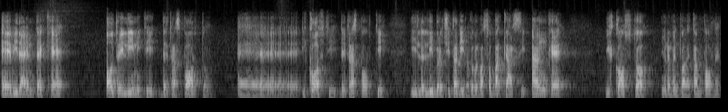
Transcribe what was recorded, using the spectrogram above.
è evidente che oltre i limiti del trasporto, eh, i costi dei trasporti, il libero cittadino doveva sobbarcarsi anche il costo di un eventuale tampone.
